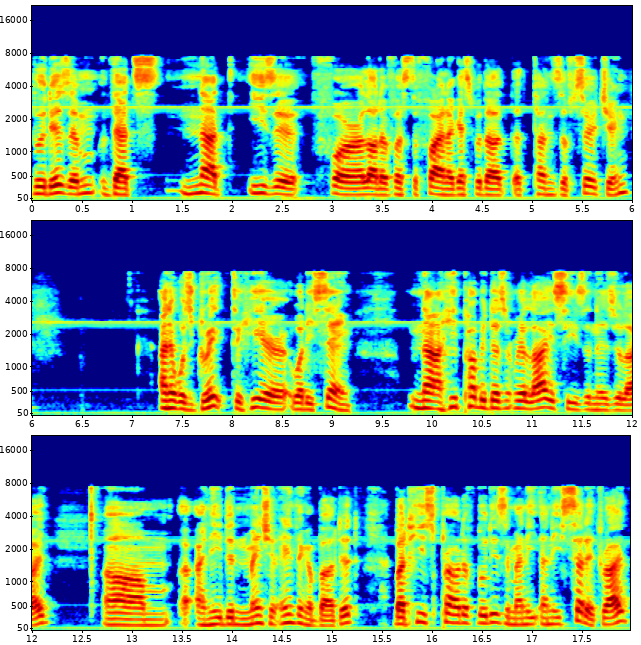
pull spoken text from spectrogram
Buddhism that's not easy for a lot of us to find, I guess, without uh, tons of searching. And it was great to hear what he's saying. Now, he probably doesn't realize he's an Israelite, um, and he didn't mention anything about it, but he's proud of Buddhism, and he, and he said it, right?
